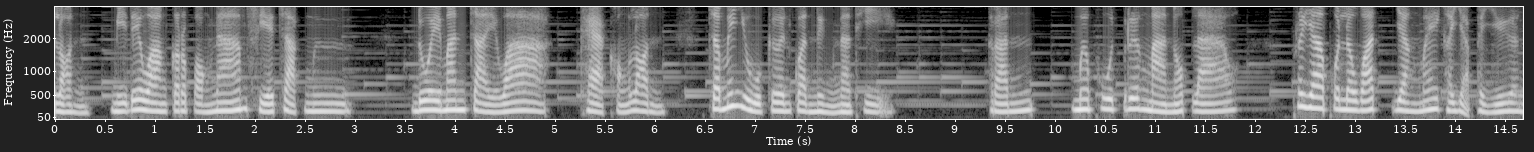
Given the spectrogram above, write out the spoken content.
หล่อนมีได้วางกระป๋องน้ำเสียจากมือ ด้วยมั่นใจว่า แขกของหล่อน จะไม่อยู่เกินกว่าหนึ่งนาที ครั้นเมื่อพูดเรื่องมานพแล้ว พระยาพลวัตยังไม่ขยับพเยื่อน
